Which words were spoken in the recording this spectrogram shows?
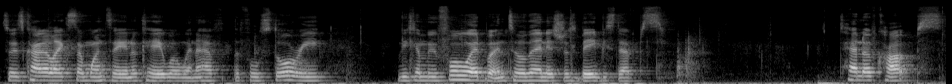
So it's kind of like someone saying, okay, well, when I have the full story, we can move forward, but until then, it's just baby steps. Ten of Cups,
